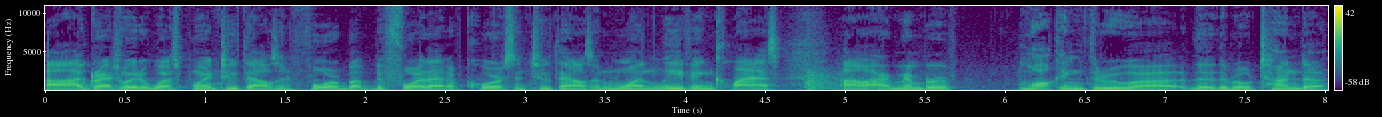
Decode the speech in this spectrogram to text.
Uh, I graduated West Point in 2004, but before that, of course, in 2001, leaving class, uh, I remember walking through uh, the, the, rotunda,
